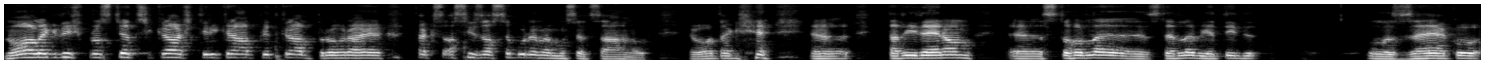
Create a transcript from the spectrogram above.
no ale když prostě třikrát, čtyřikrát, pětkrát prohraje, tak asi zase budeme muset sáhnout. Jo, takže eh, tady jde jenom z tohohle, z téhle věty lze jako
